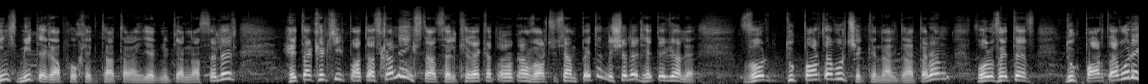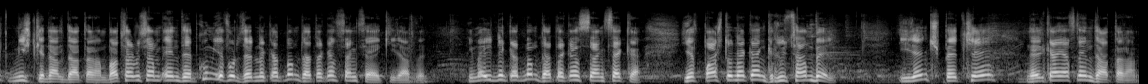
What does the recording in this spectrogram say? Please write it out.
ինձ մի տեղափոխեք դատարան Եղնուկյանն ասել էր, հետաքրքիր պատասխան էինք ստացել քրեակատարական վարչության պետը նշել էր հետեւյալը, որ դուք պարտավոր չեք գնալ դատարան, որովհետև դուք պարտավոր եք միշտ գնալ դատարան, բացառությամբ այն դեպքում, երբ որ ձեր նկատմամբ դատական սանկցիա է կիրառվել։ Հիմա իր նկատմամբ դատական սանկցիա կա եւ պաշտոնական գրությամբ էլ իրեն չպետք է ներկայացնեն դատարան։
